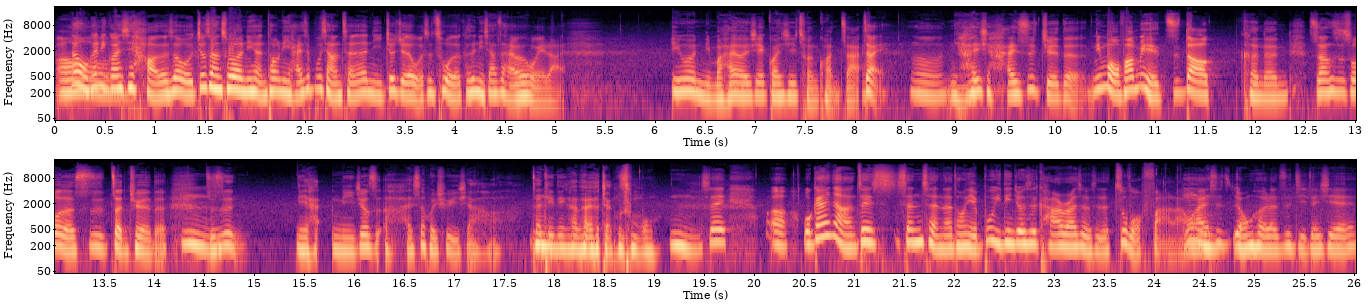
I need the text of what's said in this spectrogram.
那、哦、我跟你关系好的时候，我就算戳了你很痛，你还是不想承认，你就觉得我是错的。可是你下次还会回来，因为你们还有一些关系存款在。对。嗯，你还还是觉得你某方面也知道，可能上次说的是正确的，嗯，只是你还你就是还是回去一下哈，再听听看他要讲什么。嗯，所以呃，我刚才讲的最深层的同也不一定就是 Carl Rogers 的做法啦，嗯、我还是融合了自己这些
